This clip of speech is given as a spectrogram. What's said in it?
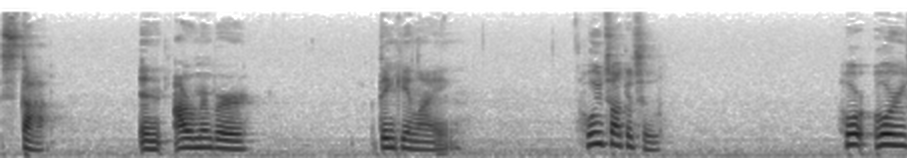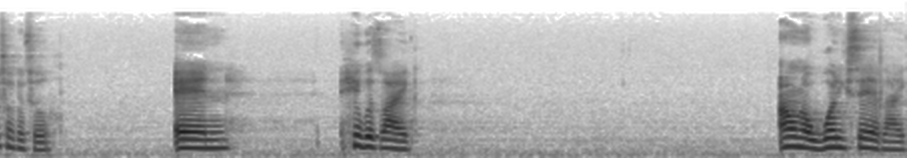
stop. And I remember thinking like, who are you talking to? Who who are you talking to? And he was like, I don't know what he said, like,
